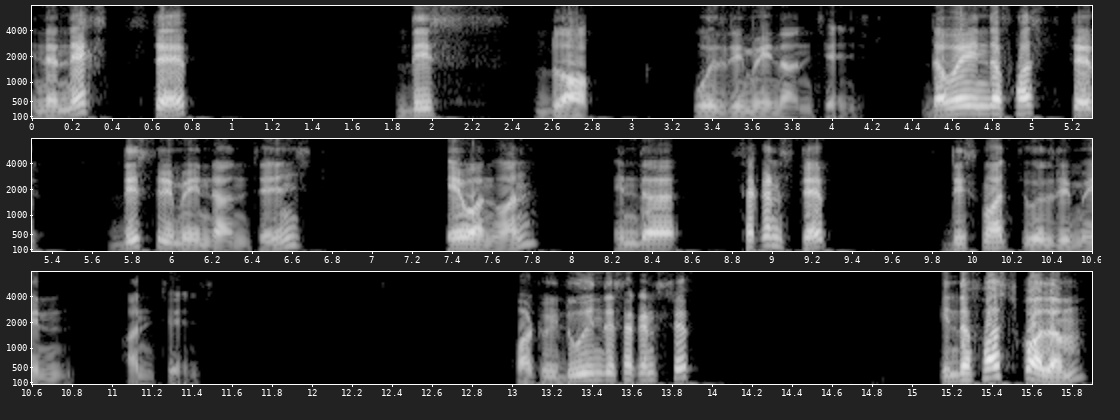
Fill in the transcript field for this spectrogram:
In the next step this block will remain unchanged. The way in the first step this remained unchanged A 1 1 in the second step this much will remain unchanged. What we do in the second step? In the first column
